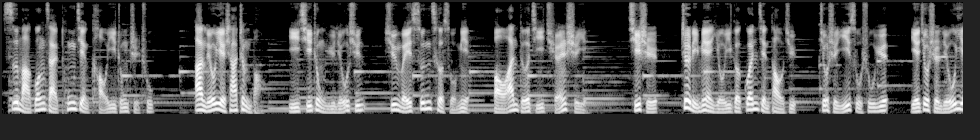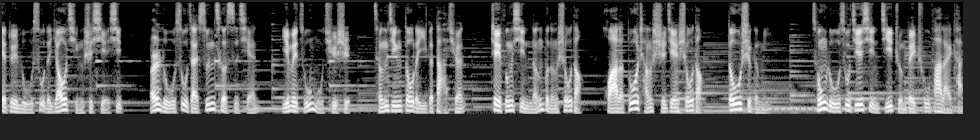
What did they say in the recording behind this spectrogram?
司马光在《通鉴考异》中指出，按刘烨杀郑宝。以其众与刘勋，勋为孙策所灭，保安得及全实也。其实这里面有一个关键道具，就是遗诉书约，也就是刘烨对鲁肃的邀请是写信，而鲁肃在孙策死前，因为祖母去世，曾经兜了一个大圈，这封信能不能收到，花了多长时间收到，都是个谜。从鲁肃接信及准备出发来看，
